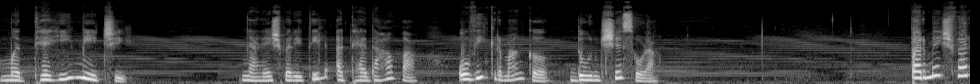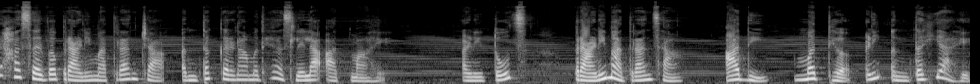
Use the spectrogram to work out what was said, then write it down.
मध्यही मीची. ज्ञानेश्वरीतील अध्याय दहावा ओवी क्रमांक दोनशे सोळा. परमेश्वर हा सर्व प्राणीमात्रांच्या अंतःकरणामध्ये असलेला आत्मा आहे आणि तोच प्राणीमात्रांचा आदी मध्य आणि अंतही आहे.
